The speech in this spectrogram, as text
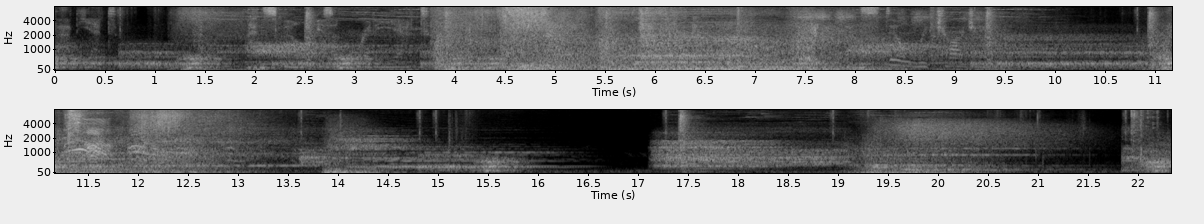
that yet. That smell isn't ready yet. It's still recharging. Ah. Ah.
